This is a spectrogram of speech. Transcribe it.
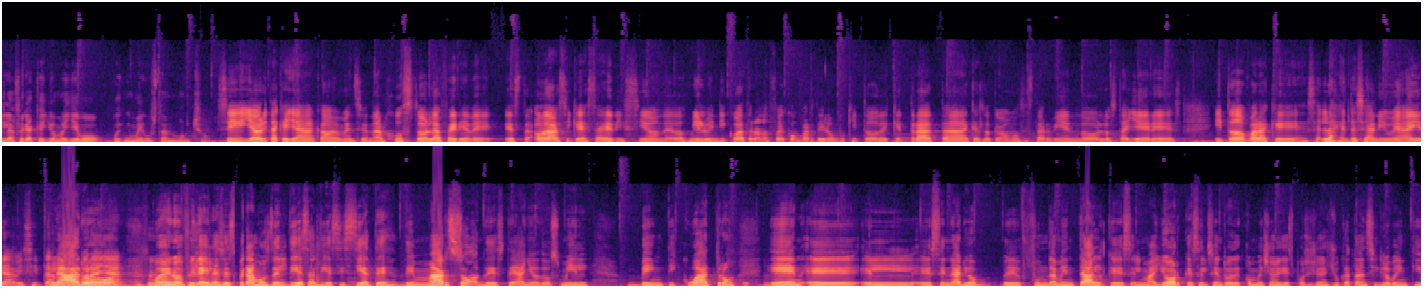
la feria que yo me llevo, pues, me gustan mucho. Sí, y ahorita que ya acabo de mencionar justo la feria de esta, o así que esta edición de 2024 nos fue compartir un poquito de qué trata, qué es lo que vamos a estar viendo, los talleres y todo para que la gente se anime a ir a visitar claro. por allá. Bueno, en Filey les esperamos del 10 al 17 de marzo de este año 2000 2024 en eh, el escenario eh, fundamental, que es el mayor, que es el Centro de Convenciones y Exposiciones Yucatán Siglo XXI,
